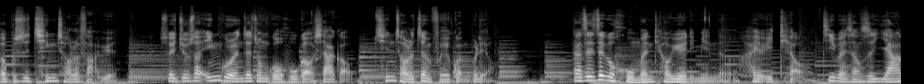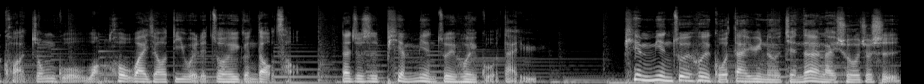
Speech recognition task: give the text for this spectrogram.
而不是清朝的法院。所以就算英国人在中国胡搞瞎搞，清朝的政府也管不了。那在这个虎门条约里面呢，还有一条基本上是压垮中国往后外交地位的最后一根稻草。那就是片面最惠国待遇。片面最惠国待遇呢，简单的来说就是，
